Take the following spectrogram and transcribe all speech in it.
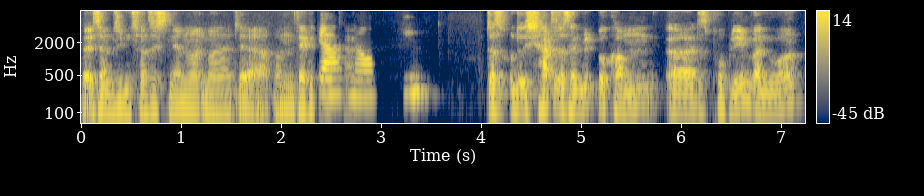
da ist ja am 27. Januar immer der, ähm, der ja, Gedenktag genau. Hm. das, und ich hatte das halt mitbekommen. Äh, das Problem war nur,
